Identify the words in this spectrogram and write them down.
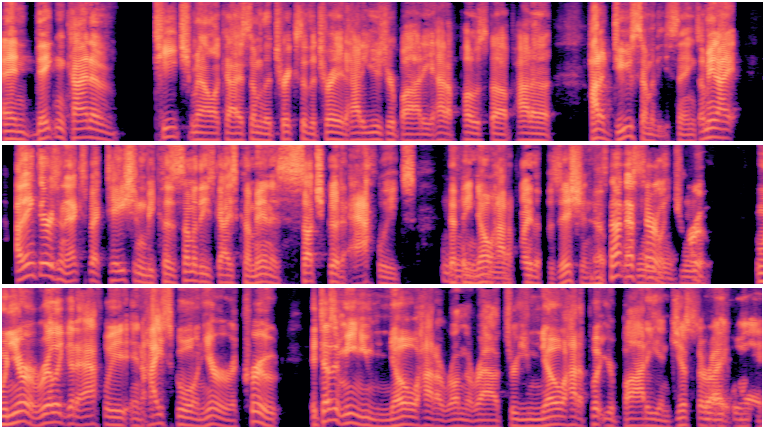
and they can kind of teach Malachi some of the tricks of the trade, how to use your body, how to post up, how to how to do some of these things. I mean, I I think there's an expectation because some of these guys come in as such good athletes that they know how Mhm. to play the position. That's not necessarily Mhm. true. When you're a really good athlete in high school and you're a recruit, it doesn't mean you know how to run the routes or you know how to put your body in just the right, Right. way.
